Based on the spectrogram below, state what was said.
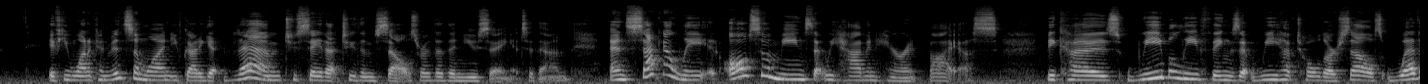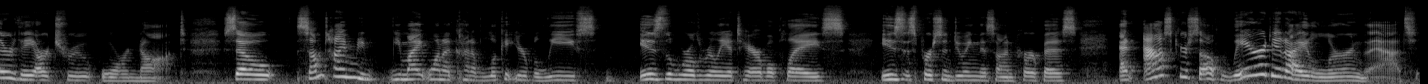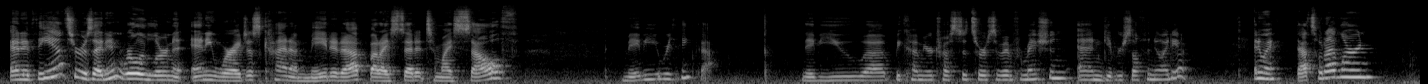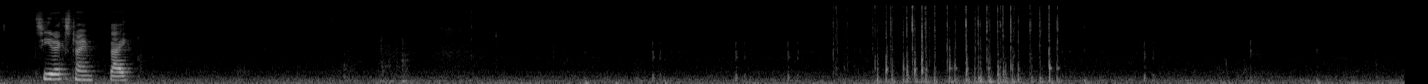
if you want to convince someone, you've got to get them to say that to themselves rather than you saying it to them. And secondly, it also means that we have inherent bias because we believe things that we have told ourselves, whether they are true or not. So sometimes you might want to kind of look at your beliefs. Is the world really a terrible place? Is this person doing this on purpose? and ask yourself, where did I learn that? And if the answer is I didn't really learn it anywhere, I just kind of made it up, but I said it to myself, maybe you rethink that. Maybe you uh, become your trusted source of information and give yourself a new idea. Anyway, that's what I learned. See you next time. Bye.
